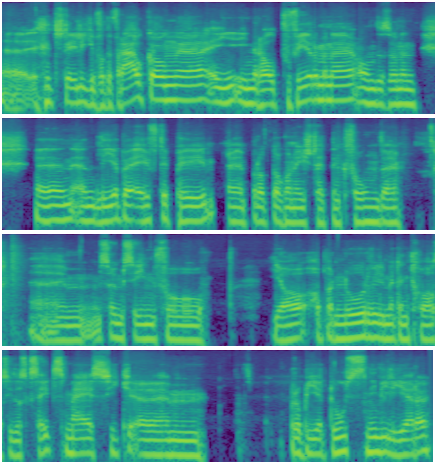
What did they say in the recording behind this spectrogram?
äh, die Stellungen von der Frau gegangen in, innerhalb von Firmen und so einen, einen lieben FDP-Protagonist hat dann gefunden, ähm, so im Sinn von ja, aber nur, weil man dann quasi das gesetzmäßig ähm, probiert auszunivellieren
